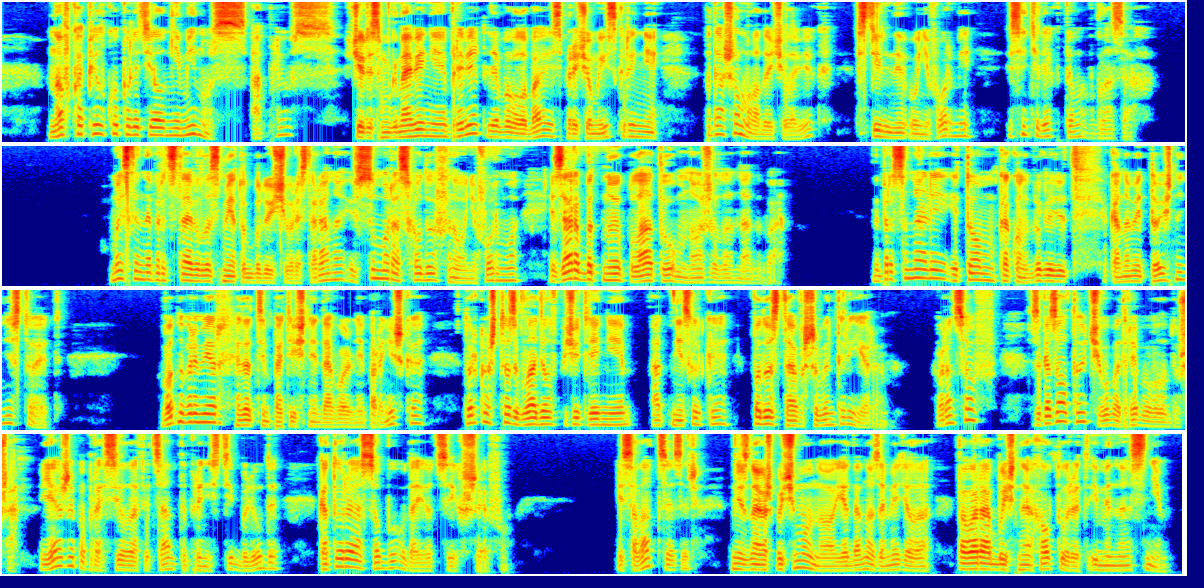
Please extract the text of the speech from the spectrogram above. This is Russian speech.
но в копилку полетел не минус, а плюс. Через мгновение, приветливо улыбаясь, причем искренне, подошел молодой человек в стильной униформе и с интеллектом в глазах. Мысленно представила смету будущего ресторана и сумму расходов на униформу и заработную плату умножила на два. На персонале и том, как он выглядит, экономить точно не стоит. Вот, например, этот симпатичный довольный парнишка только что сгладил впечатление от несколько подуставшего интерьера. Воронцов заказал то, чего потребовала душа. Я же попросила официанта принести блюдо, которое особо удается их шефу. И салат «Цезарь», не знаю уж почему, но я давно заметила, повара обычно халтурят именно с ним.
